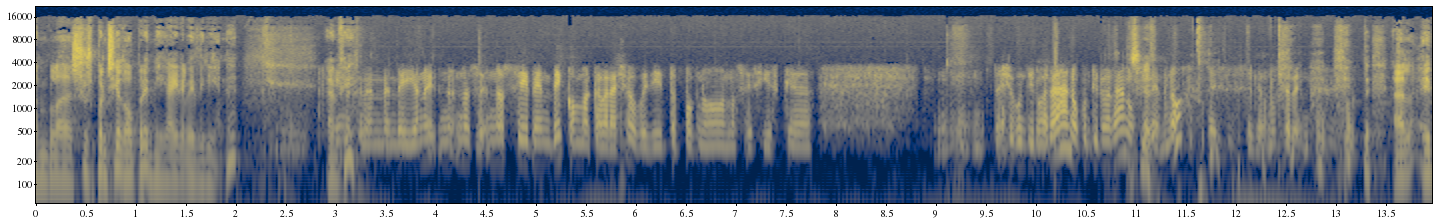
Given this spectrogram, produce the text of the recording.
amb la suspensió del premi, gairebé diríem, eh? En fi, no sé ben, ben bé. Jo no, no, no, sé, no sé ben bé com acabarà això, vull dir, tampoc no, no sé si és que això continuarà, no continuarà, no ho Sí. sabem, no? És, és allò, no ho sabem. Eh,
